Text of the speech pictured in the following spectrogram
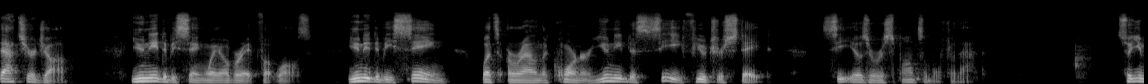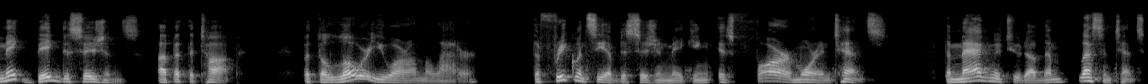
That's your job. You need to be seeing way over eight foot walls. You need to be seeing what's around the corner. You need to see future state. CEOs are responsible for that. So you make big decisions up at the top, but the lower you are on the ladder, the frequency of decision making is far more intense. The magnitude of them less intense.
